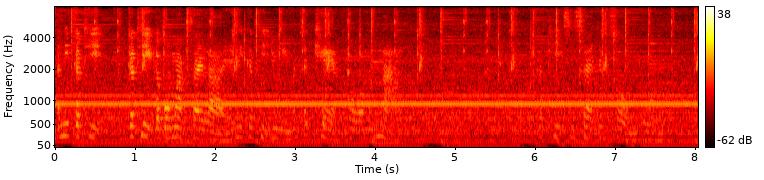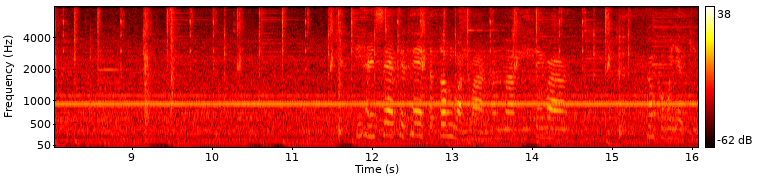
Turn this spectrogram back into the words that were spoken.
อันนี้กะทิกะทิกับโบหมักใส่หลาย อันนี้กะทิอยู่นี่มันจะแข็งเพราะว่ามัน ทิสิใส่จักสองดวงที่ให้แซ่บแท้ๆก็ต้องหวานๆมันมันๆแต่ว่าน้องก็บ่อยากกิน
